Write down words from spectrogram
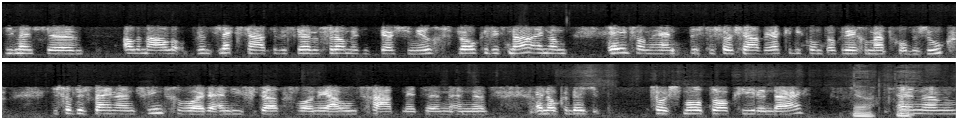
die mensen eh, allemaal op hun plek zaten. Dus we hebben vooral met het personeel gesproken ditmaal. En dan een van hen, dus de sociaal werker, die komt ook regelmatig op bezoek. Dus dat is bijna een vriend geworden. En die vertelt gewoon ja, hoe het gaat met hem. En, eh, en ook een beetje zo small talk hier en daar. Ja. En ehm,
